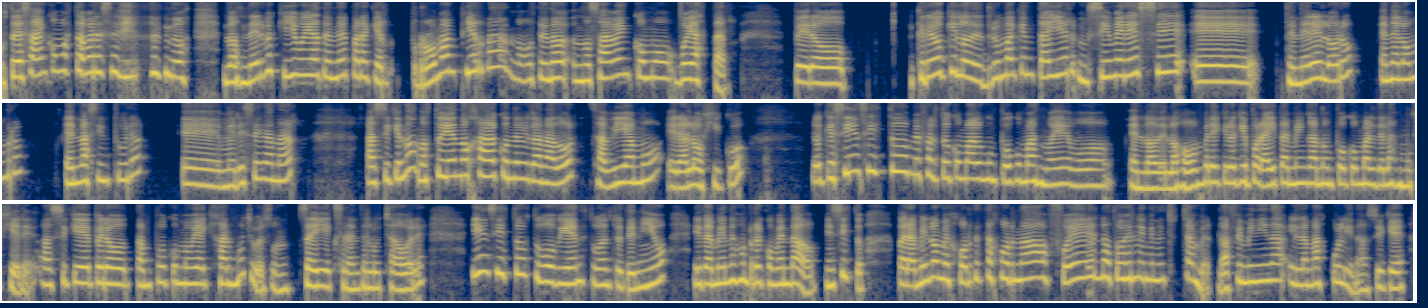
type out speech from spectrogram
Ustedes saben cómo está pareciendo los nervios que yo voy a tener para que Roman pierda. No, ustedes no, saben cómo voy a estar. Pero creo que lo de Drew McIntyre sí merece eh, tener el oro en el hombro, en la cintura. Eh, merece ganar. Así que no, no estoy enojada con el ganador. Sabíamos, era lógico. Lo que sí, insisto, me faltó como algo un poco más nuevo en lo de los hombres. Creo que por ahí también ganó un poco mal de las mujeres. Así que, pero tampoco me voy a quejar mucho, pero son seis excelentes luchadores. Y insisto, estuvo bien, estuvo entretenido y también es un recomendado. Insisto, para mí lo mejor de esta jornada fue las dos Elimination Chamber, la femenina y la masculina. Así que,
